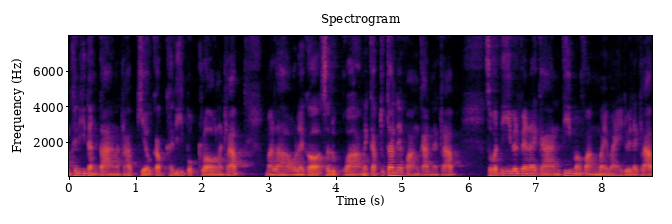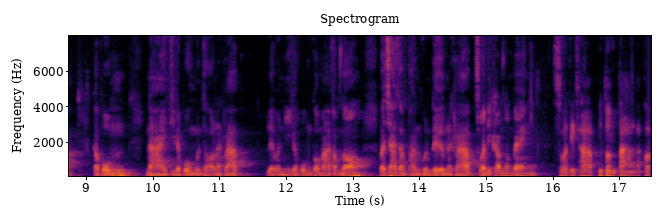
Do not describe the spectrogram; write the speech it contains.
รณ์คดีต่างๆนะครับ เกี่ยวกับคดีปกครองนะครับ มาเล่าและก็สรุปความให้กับทุกท่านได้ฟังกันนะครับ สวัสดีเป็นแฟนรายการที่มาฟังใหม่ ๆ ด้วยนะครับกับผมนายธีรพงศ์บุญทองนะครับ และวันนี้กับผมก็มากับน้องประชาสัมพันธ์คนเดิมนะครับ สวัสดีครับน้องแบงค์สวัสดีครับพี่ต้นตาลแล้วก็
